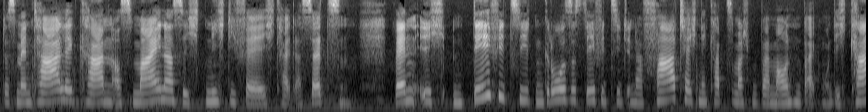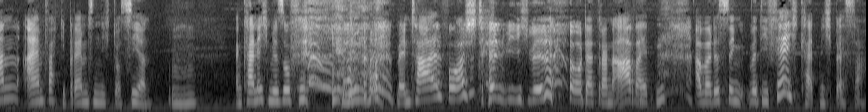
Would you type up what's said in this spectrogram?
das Mentale kann aus meiner Sicht nicht die Fähigkeit ersetzen. Wenn ich ein Defizit, ein großes Defizit in der Fahrtechnik habe, zum Beispiel beim Mountainbiken, und ich kann einfach die Bremsen nicht dosieren, mhm. dann kann ich mir so viel mental vorstellen, wie ich will, oder daran arbeiten, aber deswegen wird die Fähigkeit nicht besser.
